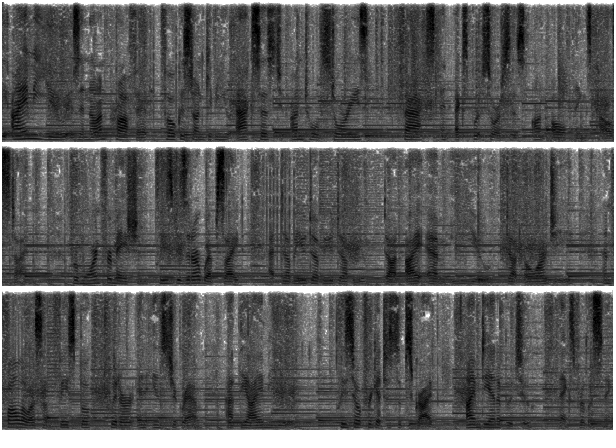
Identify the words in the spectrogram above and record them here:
The IMEU is a nonprofit focused on giving you access to untold stories, facts, and expert sources on all things Palestine. For more information, please visit our website at www.imeu.org and follow us on Facebook, Twitter, and Instagram at the IMEU. Please don't forget to subscribe. I'm Diana Buttu. Thanks for listening.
